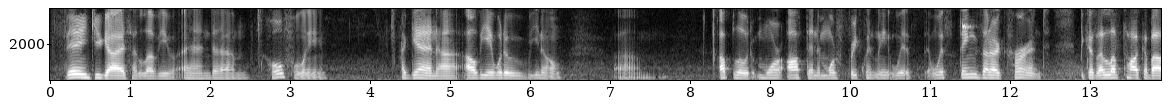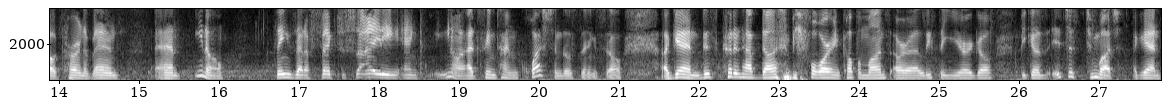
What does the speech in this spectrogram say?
thank you guys. I love you, and um, hopefully again, uh, I'll be able to, you know, um, upload more often and more frequently with with things that are current. Because I love talk about current events and you know things that affect society and you know at the same time question those things. So again this couldn't have done before in a couple months or at least a year ago because it's just too much. Again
